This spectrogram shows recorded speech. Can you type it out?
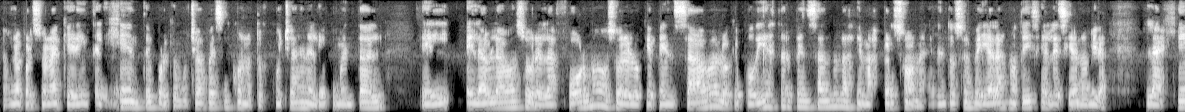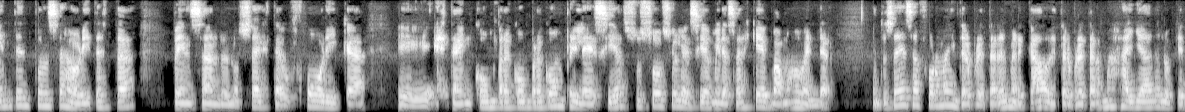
es una persona que era inteligente, porque muchas veces cuando tú escuchas en el documental, él, él hablaba sobre la forma o sobre lo que pensaba, lo que podía estar pensando las demás personas. Él entonces veía las noticias y le decía, no, mira, la gente entonces ahorita está pensando, no sé, está eufórica, eh, está en compra, compra, compra, y le decía a su socio, le decía, mira, ¿sabes qué? Vamos a vender. Entonces esa forma de interpretar el mercado, de interpretar más allá de lo que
